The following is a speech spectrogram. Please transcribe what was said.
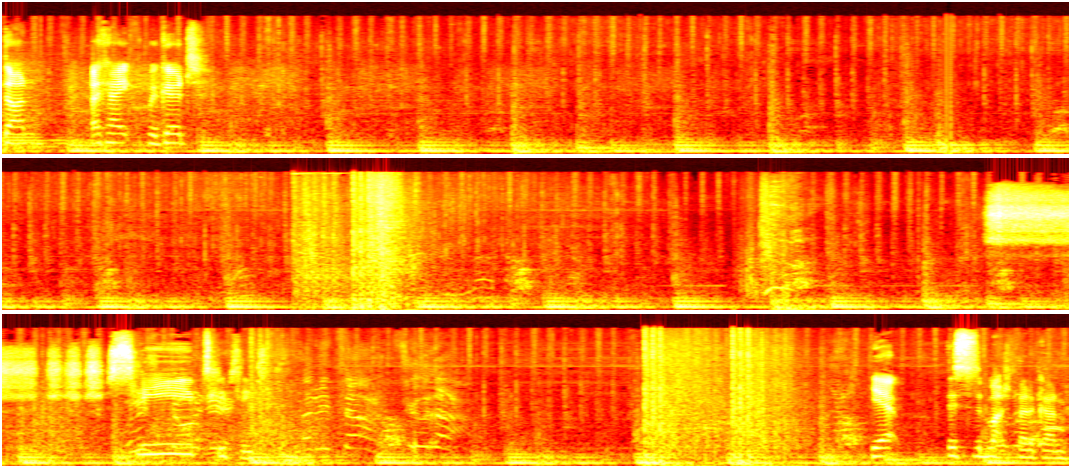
Done. Okay, we're good. sleep, sleep, sleep. Yep, this is a much better gun.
